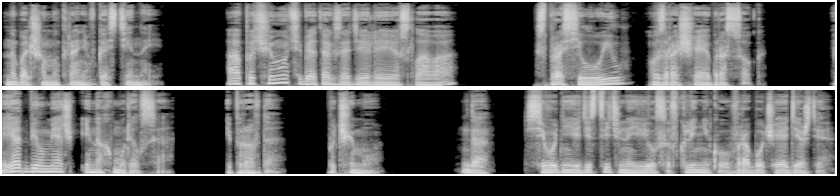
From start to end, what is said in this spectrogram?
на большом экране в гостиной. «А почему тебя так задели ее слова?» — спросил Уилл, возвращая бросок. Я отбил мяч и нахмурился. И правда, почему? Да, сегодня я действительно явился в клинику в рабочей одежде,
